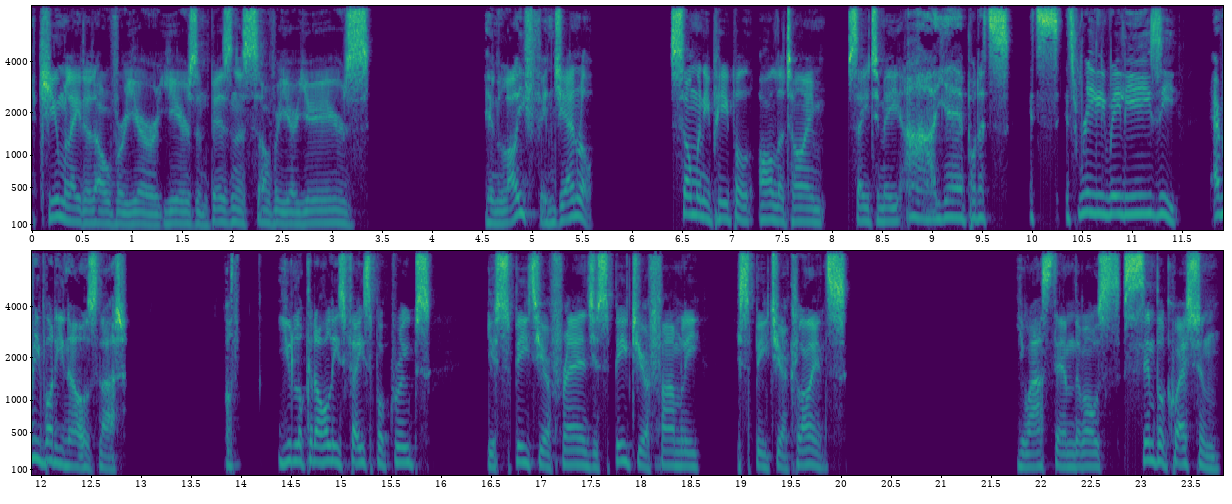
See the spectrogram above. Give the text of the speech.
accumulated over your years in business, over your years in life in general. So many people all the time say to me, "Ah, yeah, but it's it's it's really really easy. Everybody knows that." But you look at all these Facebook groups, you speak to your friends, you speak to your family, you speak to your clients. You ask them the most simple question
